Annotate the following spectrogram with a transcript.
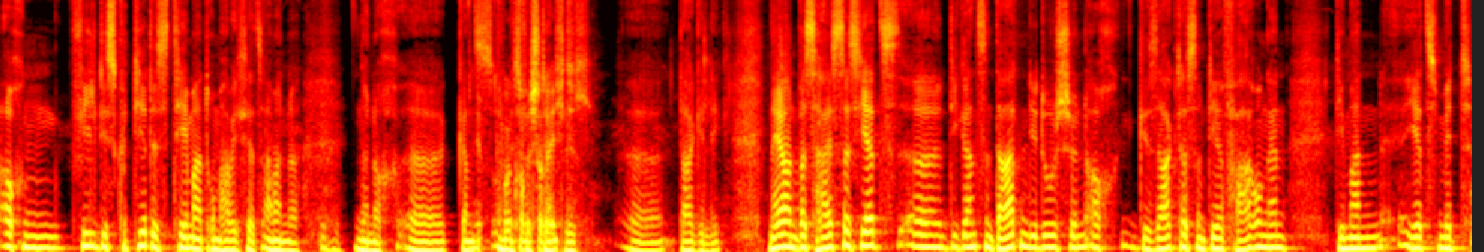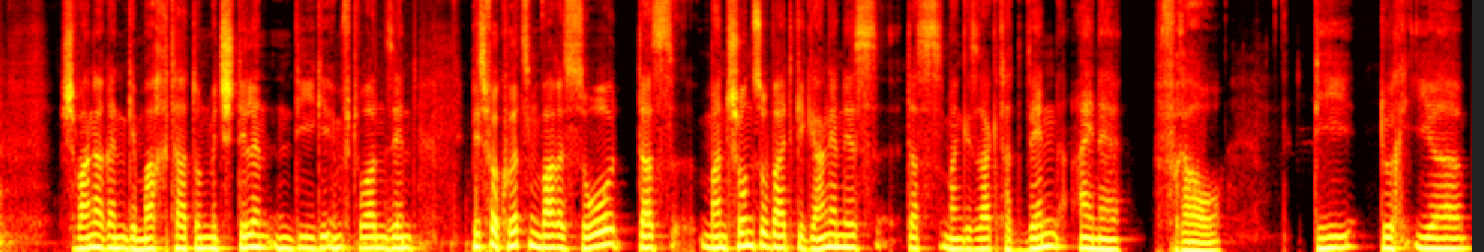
auch ein viel diskutiertes Thema, darum habe ich es jetzt einmal nur, mhm. nur noch äh, ganz ja, unmissverständlich äh, dargelegt. Naja, und was heißt das jetzt, äh, die ganzen Daten, die du schön auch gesagt hast und die Erfahrungen, die man jetzt mit Schwangeren gemacht hat und mit Stillenden, die geimpft worden sind. Bis vor kurzem war es so, dass man schon so weit gegangen ist, dass man gesagt hat, wenn eine Frau, die durch ihr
